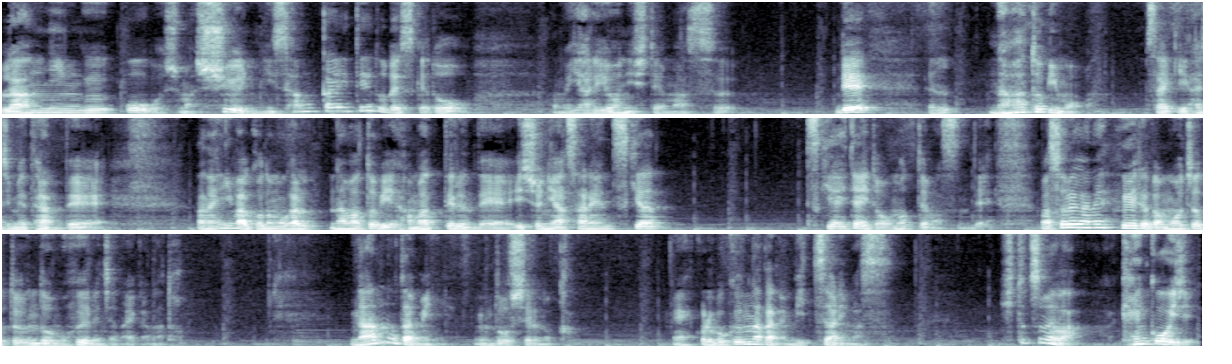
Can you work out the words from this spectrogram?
ランニングを、まあ、週23回程度ですけどやるようにしてます。で縄跳びも最近始めたんで、今子供が縄跳びハマってるんで一緒に朝練付き合付き合いたいと思ってますんで、まあ、それがね増えればもうちょっと運動も増えるんじゃないかなと。何のために運動してるのか。ね、これ僕の中で3つあります。1つ目は健康維持。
